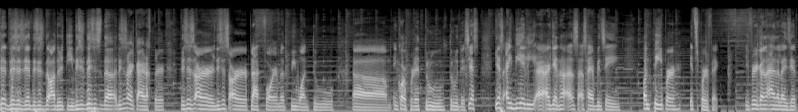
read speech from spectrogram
that this is it. This is the other team. This is this is the this is our character. This is our this is our platform that we want to um, incorporate through through this. Yes, yes. Ideally, uh, again, as, as I have been saying, on paper, it's perfect. If you're gonna analyze it,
